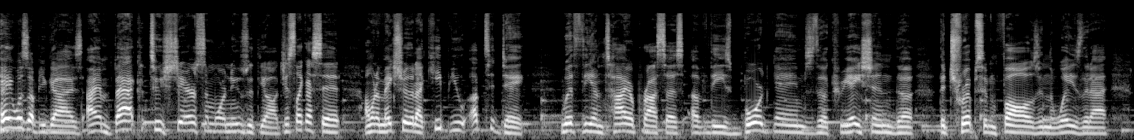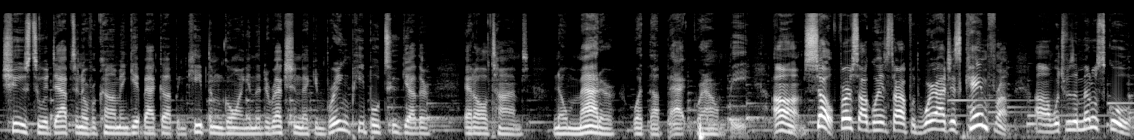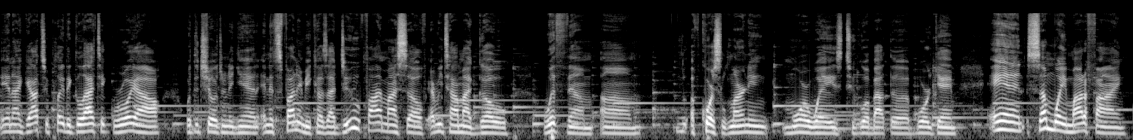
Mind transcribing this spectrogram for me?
Hey, what's up, you guys? I am back to share some more news with y'all. Just like I said, I want to make sure that I keep you up to date with the entire process of these board games, the creation, the the trips and falls, and the ways that I choose to adapt and overcome and get back up and keep them going in the direction that can bring people together at all times, no matter what the background be. Um, so first I'll go ahead and start off with where I just came from, uh, which was a middle school, and I got to play the Galactic Royale with the children again. And it's funny because I do find myself every time I go with them, um, of course, learning more ways to go about the board game and some way modifying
